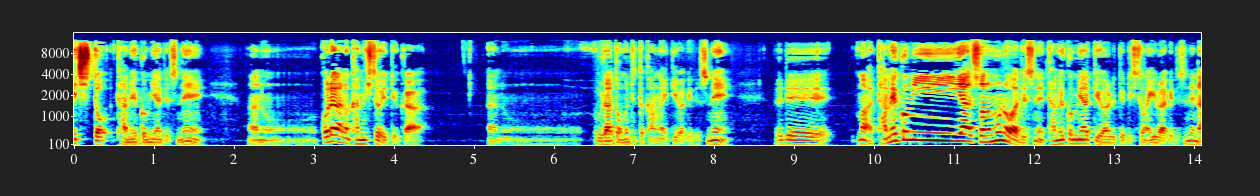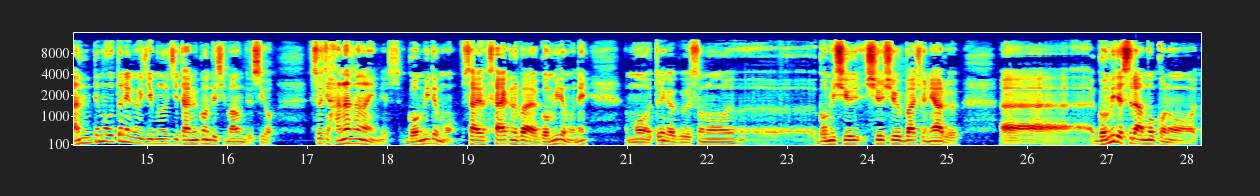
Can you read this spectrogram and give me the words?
ケチと溜め込みはですね、あの、これはあの紙一重というか、あの、裏と表と考えていいわけですね。で、まあ、溜め込み屋そのものはですね、溜め込み屋って言われてる人がいるわけですね。何でもとにかく自分のうち溜め込んでしまうんですよ。そして話さないんです。ゴミでも、最悪の場合はゴミでもね、もうとにかくその、ゴミ収集場所にある、あゴミですらもこの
